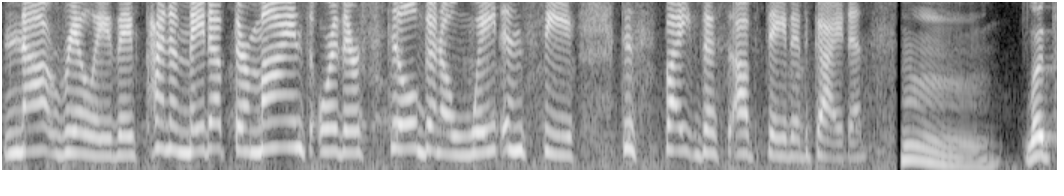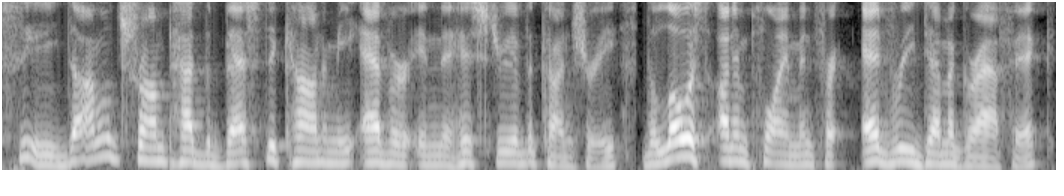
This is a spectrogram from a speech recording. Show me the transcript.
not really. They've kind of made up their minds or they're still going to wait and see despite this updated guidance. Hmm. Let's see. Donald Trump had the best economy ever in the history of the country, the lowest unemployment for every demographic,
